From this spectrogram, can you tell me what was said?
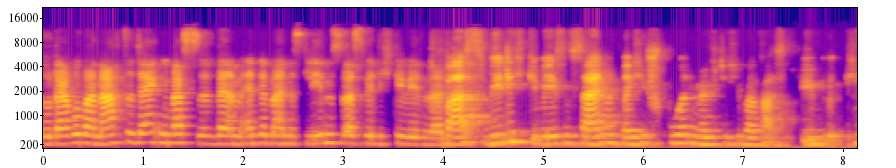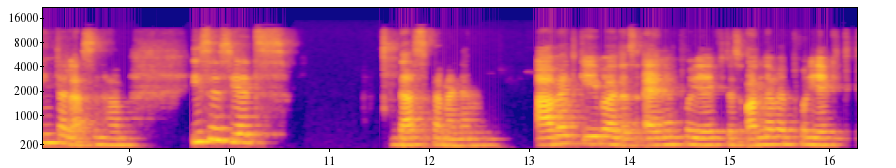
So darüber nachzudenken, was am Ende meines Lebens, was will ich gewesen sein? Was will ich gewesen sein und welche Spuren möchte ich hinterlassen haben? Ist es jetzt das bei meinem Arbeitgeber, das eine Projekt, das andere Projekt?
